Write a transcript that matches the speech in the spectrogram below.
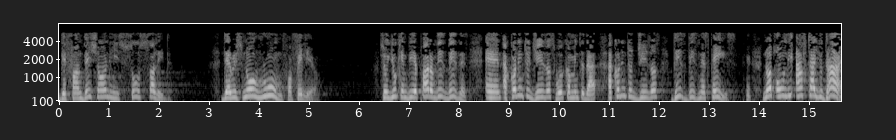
The foundation is so solid. There is no room for failure. So you can be a part of this business. And according to Jesus, we'll come into that. According to Jesus, this business pays. Not only after you die,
